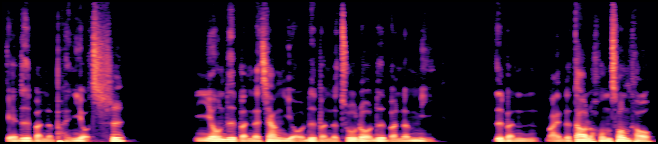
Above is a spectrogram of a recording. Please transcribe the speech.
给日本的朋友吃，你用日本的酱油、日本的猪肉、日本的米、日本买得到的红葱头，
